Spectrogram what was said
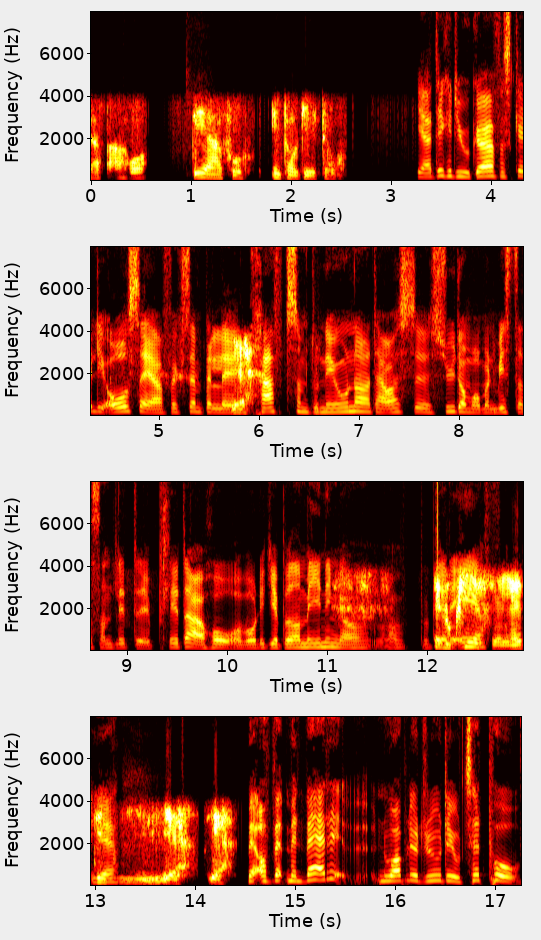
deres eget hår. Det er at få indtryk i ægte hår. Ja, det kan de jo gøre af forskellige årsager. For eksempel øh, ja. kræft, som du nævner. Der er også øh, sygdom, hvor man mister sådan lidt øh, pletter af hår, og hvor det giver bedre mening. Og, og Alopecia, ja. Det, ja. ja, ja. Men, og, men hvad er det, nu oplever du det er jo tæt på,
